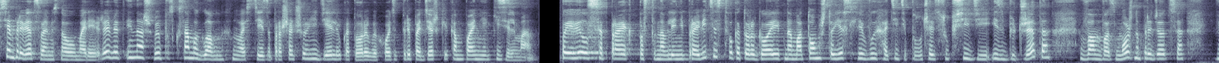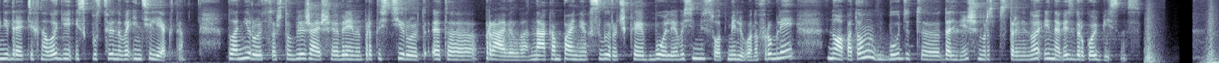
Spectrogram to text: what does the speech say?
Всем привет, с вами снова Мария Ребет и наш выпуск самых главных новостей за прошедшую неделю, который выходит при поддержке компании Кизельман. Появился проект постановлений правительства, который говорит нам о том, что если вы хотите получать субсидии из бюджета, вам, возможно, придется внедрять технологии искусственного интеллекта. Планируется, что в ближайшее время протестируют это правило на компаниях с выручкой более 800 миллионов рублей, ну а потом будет э, в дальнейшем распространено и на весь другой бизнес.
